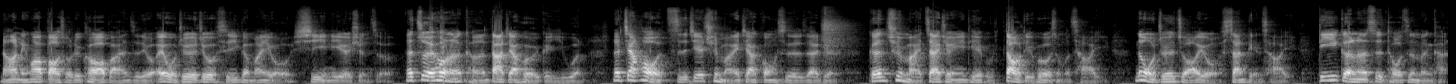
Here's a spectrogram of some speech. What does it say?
然后年化报酬率快到百分之六，哎，我觉得就是一个蛮有吸引力的选择。那最后呢，可能大家会有一个疑问，那这样的话我直接去买一家公司的债券，跟去买债券 ETF 到底会有什么差异？那我觉得主要有三点差异。第一个呢是投资门槛。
